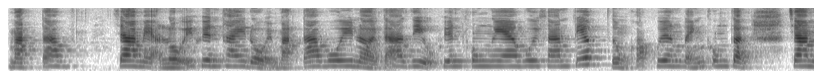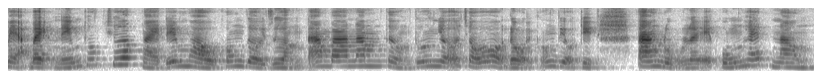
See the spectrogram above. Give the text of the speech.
mặt ta Cha mẹ lỗi khuyên thay đổi mặt ta vui lời ta dịu khuyên không nghe vui khan tiếp dùng khóc khuyên đánh không tận. Cha mẹ bệnh nếm thuốc trước ngày đêm hầu không rời giường tang ba năm thường thương nhớ chỗ ở đổi không rượu thịt tang đủ lễ cúng hết lòng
